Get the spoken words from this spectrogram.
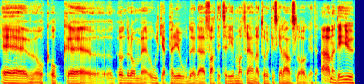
Eh, och, och eh, under de olika perioder där Fatih Terim har tränat turkiska landslaget. Ja, men det är ju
